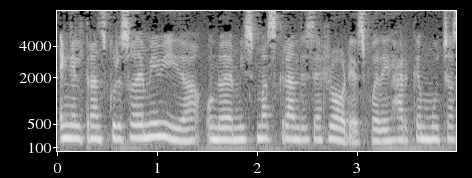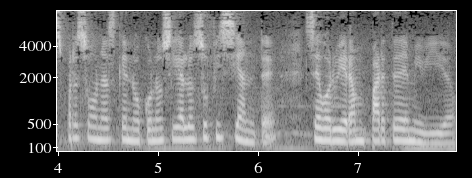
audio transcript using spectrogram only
En el transcurso de mi vida, uno de mis más grandes errores fue dejar que muchas personas que no conocía lo suficiente se volvieran parte de mi vida.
